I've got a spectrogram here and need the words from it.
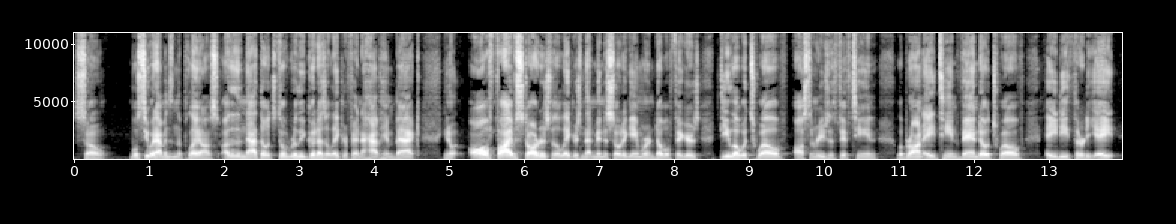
So We'll see what happens in the playoffs. Other than that, though, it's still really good as a Laker fan to have him back. You know, all five starters for the Lakers in that Minnesota game were in double figures. D'Lo with 12, Austin Reaves with 15, LeBron 18, Vando 12, AD 38.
